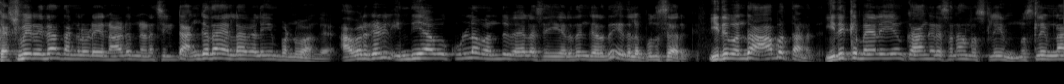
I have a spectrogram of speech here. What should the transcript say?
காஷ்மீரை தான் தங்களுடைய நாடுன்னு நினச்சிக்கிட்டு அங்கே தான் எல்லா வேலையும் பண்ணுவாங்க. அவர்கள் இந்தியாவுக்குள்ளே வந்து வேலை செய்கிறதுங்கிறது இதில் புதுசாக இருக்குது இது வந்து ஆபத்தானது. இதுக்கு மேலேயும் காங்கிரஸ்னா முஸ்லீம் முஸ்லீம்னா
